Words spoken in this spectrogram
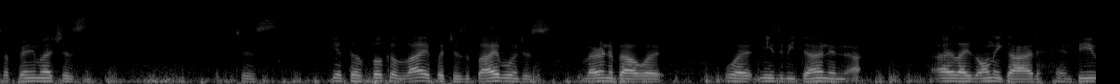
So pretty much just just get the book of life, which is the Bible, and just learn about what what needs to be done, and idolize only God, and be,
